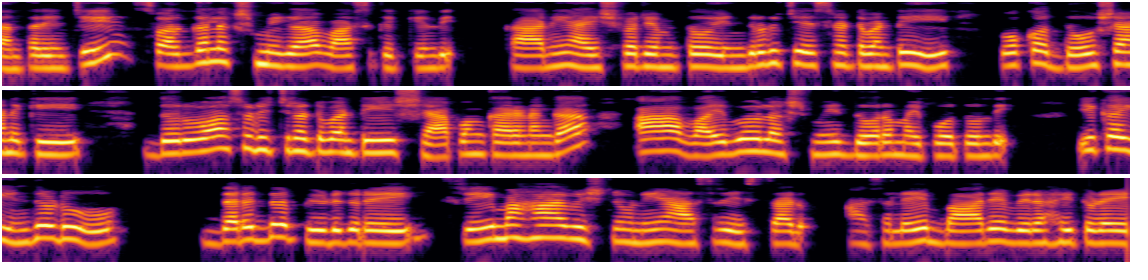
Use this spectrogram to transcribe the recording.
సంతరించి స్వర్గలక్ష్మిగా వాసికెక్కింది. కానీ ఐశ్వర్యంతో ఇంద్రుడు చేసినటువంటి ఒక దోషానికి దుర్వాసుడిచ్చినటువంటి శాపం కారణంగా ఆ వైభవలక్ష్మి దూరం అయిపోతుంది ఇక ఇంద్రుడు దరిద్ర పీడితుడై శ్రీ మహావిష్ణువుని ఆశ్రయిస్తాడు. అసలే భార్య విరహితుడై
